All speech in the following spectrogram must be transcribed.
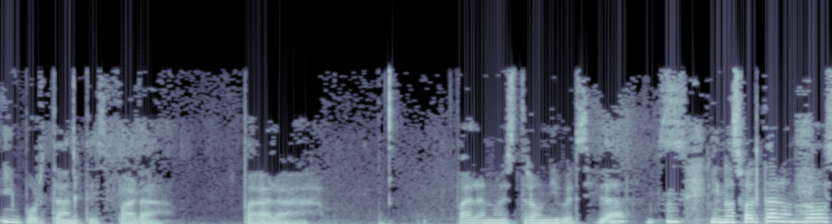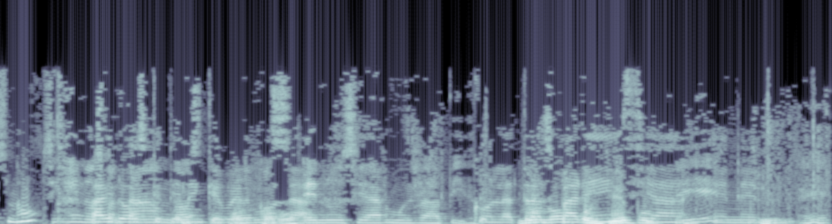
importantes para, para, para nuestra universidad. Y nos faltaron dos, ¿no? Sí, nos Hay dos que tienen que ver con la, enunciar muy rápido. con la No, no, con transparencia tiempo. en el... Eh,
